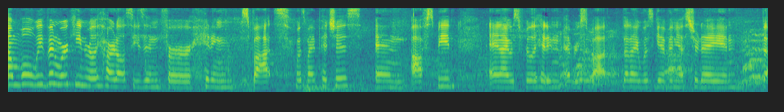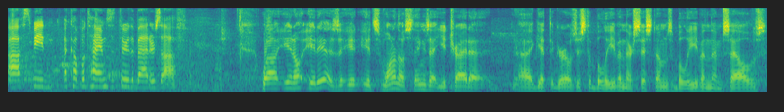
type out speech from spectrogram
Um, well, we've been working really hard all season for hitting spots with my pitches and off speed, and I was really hitting every spot that I was given yesterday. And the off speed, a couple times, threw the batters off. Well, you know, it is. It, it's one of those things that you try to uh, get the girls just to believe in their systems, believe in themselves,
